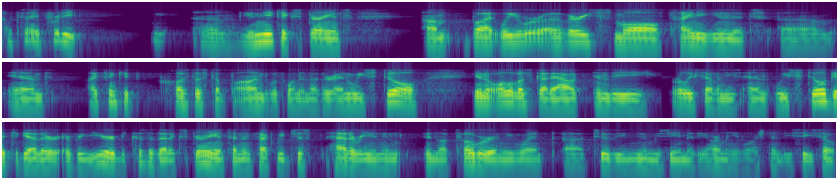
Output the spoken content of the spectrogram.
i would say a pretty um unique experience um, but we were a very small, tiny unit, um, and I think it caused us to bond with one another. And we still, you know, all of us got out in the early 70s, and we still get together every year because of that experience. And in fact, we just had a reunion in October, and we went uh, to the new Museum of the Army in Washington D.C. So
